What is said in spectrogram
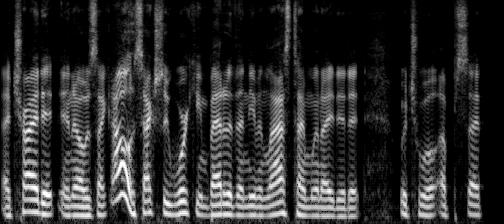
I tried it, and I was like, oh, it's actually working better than even last time when I did it, which will upset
